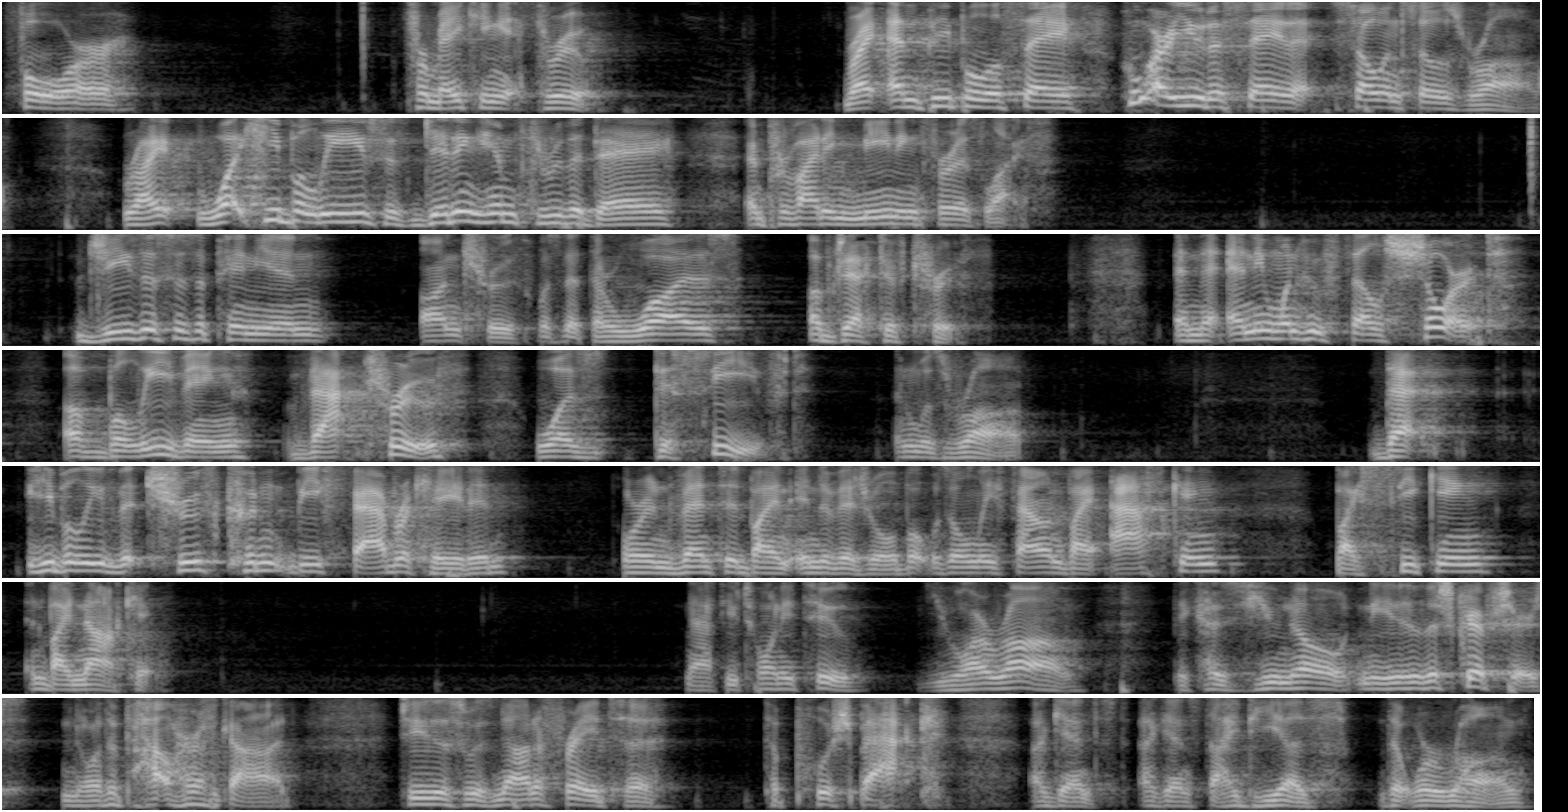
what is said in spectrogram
for, for making it through right? And people will say, Who are you to say that so and so's wrong, right? What he believes is getting him through the day and providing meaning for his life. Jesus' opinion on truth was that there was objective truth, and that anyone who fell short of believing that truth was deceived and was wrong. That he believed that truth couldn't be fabricated or invented by an individual, but was only found by asking, by seeking, and by knocking. Matthew 22, you are wrong because you know neither the scriptures nor the power of God. Jesus was not afraid to, to push back against, against ideas that were wrong.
